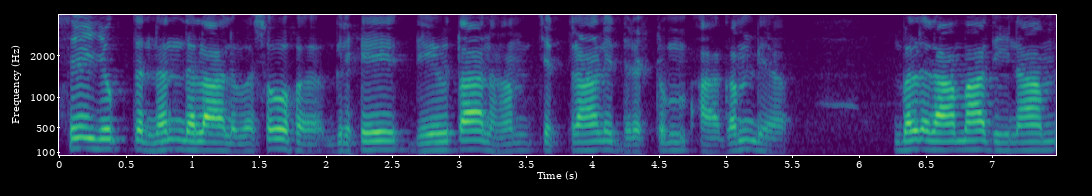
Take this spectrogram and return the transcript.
श्रीयुक्तनन्दलालवसोः गृहे देवतानां चित्राणि द्रष्टुम् आगम्य बलरामादीनाम्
